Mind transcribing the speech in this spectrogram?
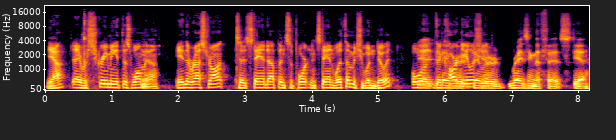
Yeah, they were screaming at this woman Yeah. in the restaurant to stand up and support and stand with them, and she wouldn't do it. Or Yeah, the car were- dealership, They were raising the fist. Yeah.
